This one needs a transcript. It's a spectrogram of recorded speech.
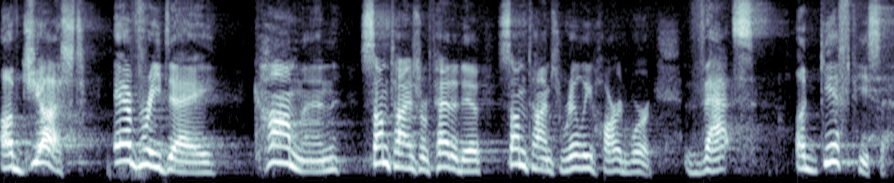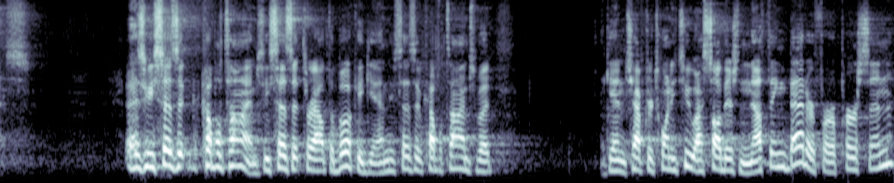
Of just everyday, common, sometimes repetitive, sometimes really hard work. That's a gift, he says. As he says it a couple times, he says it throughout the book again. He says it a couple times, but again, chapter 22, I saw there's nothing better for a person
